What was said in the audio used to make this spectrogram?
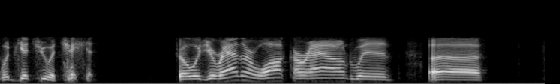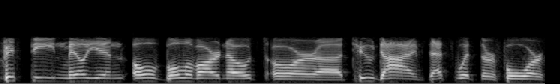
would get you a chicken. So would you rather walk around with uh, 15 million old bolivar notes or uh, two dimes? That's what they're for.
